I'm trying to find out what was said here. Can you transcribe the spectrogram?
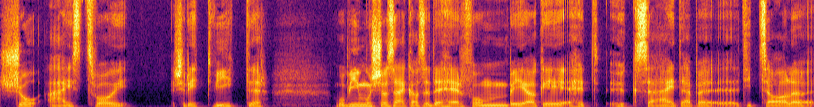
schon ein, zwei Schritte weiter. Wobei ich muss schon sagen, also der Herr vom BAG hat heute gesagt, eben die Zahlen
